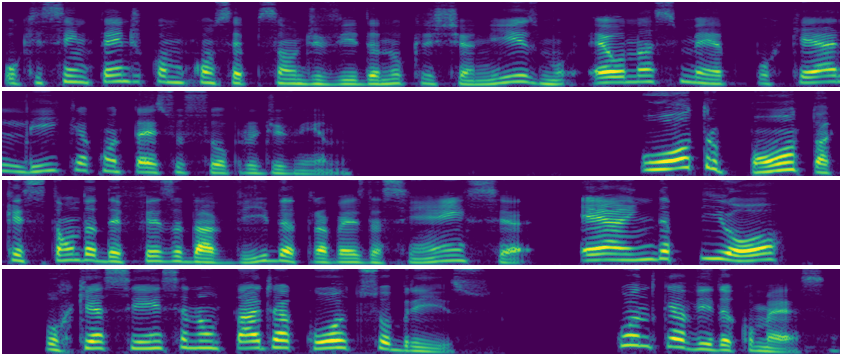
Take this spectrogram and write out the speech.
O que se entende como concepção de vida no cristianismo é o nascimento, porque é ali que acontece o sopro divino. O outro ponto, a questão da defesa da vida através da ciência, é ainda pior, porque a ciência não está de acordo sobre isso. Quando que a vida começa?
